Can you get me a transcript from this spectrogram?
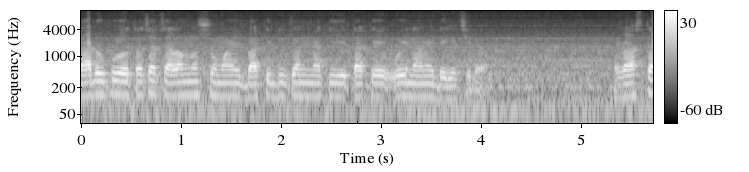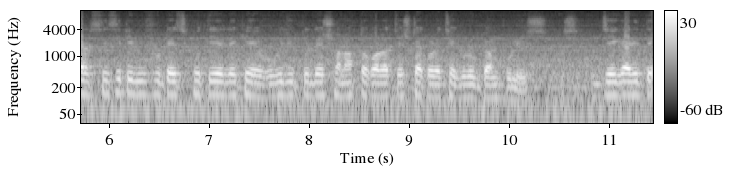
তার উপর অত্যাচার চালানোর সময় বাকি দুজন নাকি তাকে ওই নামে ডেকেছিল। রাস্তার সিসিটিভি ফুটেজ খতিয়ে দেখে অভিযুক্তদের শনাক্ত করার চেষ্টা করেছে গুরুগ্রাম পুলিশ। যে গাড়িতে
